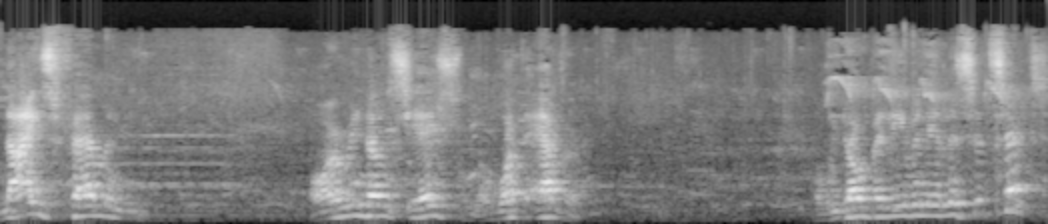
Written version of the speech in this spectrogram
nice family, or renunciation or whatever. But we don't believe in illicit sex.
